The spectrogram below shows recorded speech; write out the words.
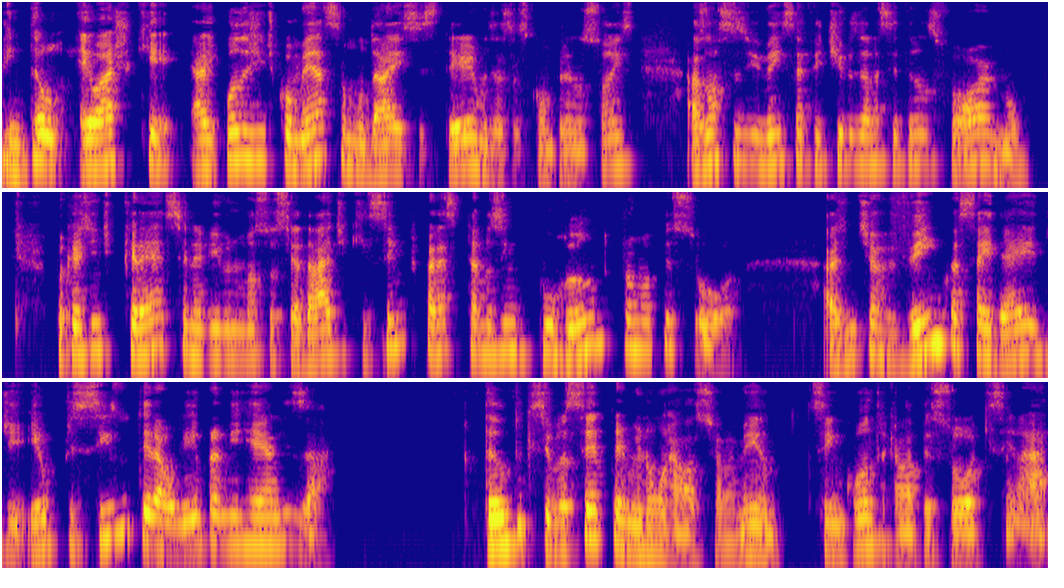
Então, eu acho que aí, quando a gente começa a mudar esses termos, essas compreensões, as nossas vivências afetivas elas se transformam. Porque a gente cresce, né, vive numa sociedade que sempre parece que está nos empurrando para uma pessoa. A gente já vem com essa ideia de eu preciso ter alguém para me realizar. Tanto que se você terminou um relacionamento, você encontra aquela pessoa que, sei lá,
